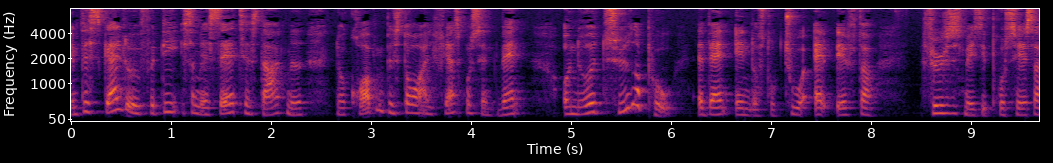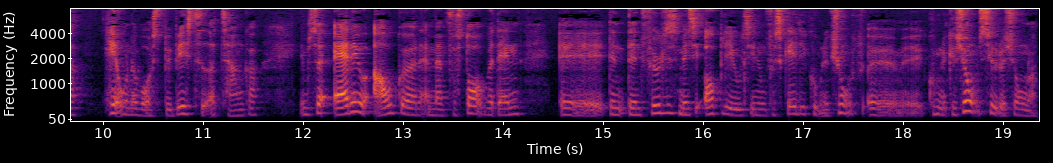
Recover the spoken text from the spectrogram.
Jamen det skal du jo, fordi, som jeg sagde til at starte med, når kroppen består af 70% vand, og noget tyder på, at vand ændrer struktur alt efter følelsesmæssige processer, herunder vores bevidsthed og tanker, jamen så er det jo afgørende, at man forstår, hvordan øh, den, den følelsesmæssige oplevelse i nogle forskellige kommunikations, øh, kommunikationssituationer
